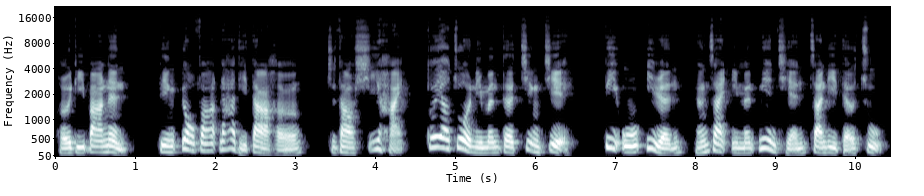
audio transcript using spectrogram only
和黎巴嫩，并幼发拉底大河。直到西海，都要做你们的境界，必无一人能在你们面前站立得住。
